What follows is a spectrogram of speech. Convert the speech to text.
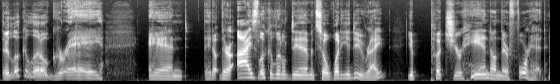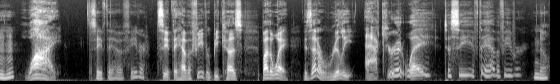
they look a little gray, and they don't. Their eyes look a little dim. And so, what do you do? Right? You put your hand on their forehead. hmm Why? See if they have a fever. See if they have a fever. Because, by the way, is that a really accurate way to see if they have a fever? No,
